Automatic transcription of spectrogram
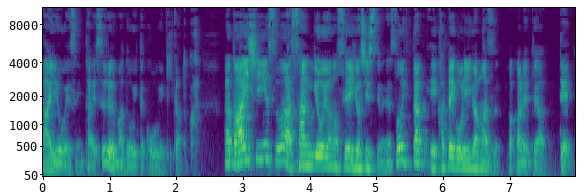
iOS に対する、まあ、どういった攻撃かとか、あと ICS は産業用の制御システムで、そういったカテゴリーがまず分かれてあって、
